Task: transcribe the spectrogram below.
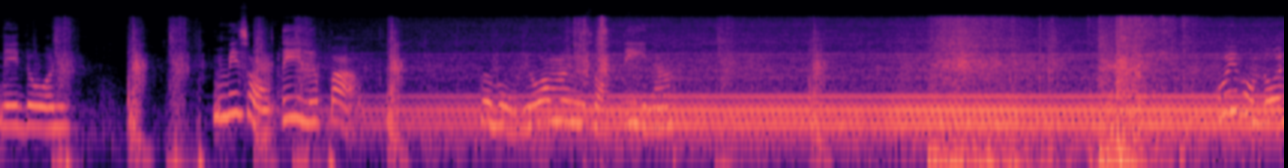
ในโดนมันมีสองตีหรือเปล่าเพื่อนผมคิดว่ามันมีสองตีนะ อุ้ยผมโดน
